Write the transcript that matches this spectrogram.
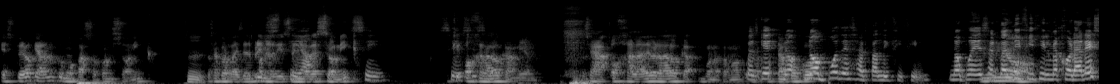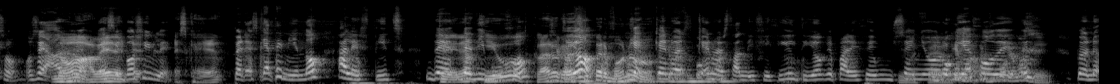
espero que hagan como pasó con Sonic. Hmm. ¿Os acordáis del primer diseño de Sonic? Sí. Sí, que sí, ojalá sí. lo cambien. O sea, ojalá de verdad lo... ca- Bueno, tampoco... Pues es que no, tampoco- no puede ser tan difícil. No puede ser tan No. difícil mejorar eso. O sea, No, a ver. es imposible. Es que. Pero es que teniendo al Stitch de, de dibujo. cute, claro, que tío, mono. que, que no es, que no es tan difícil, tío, que parece un señor viejo de. Pokémon, Sí. Pero no,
